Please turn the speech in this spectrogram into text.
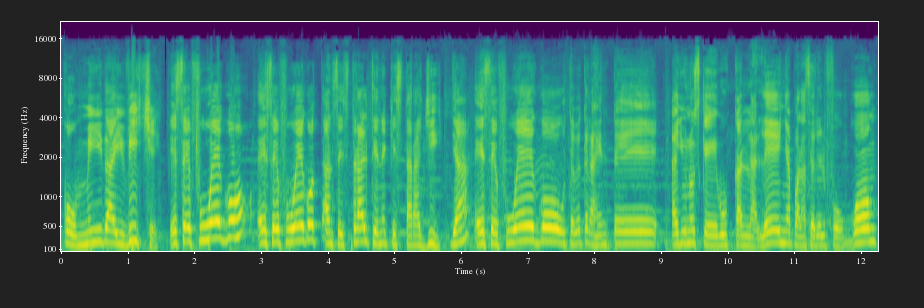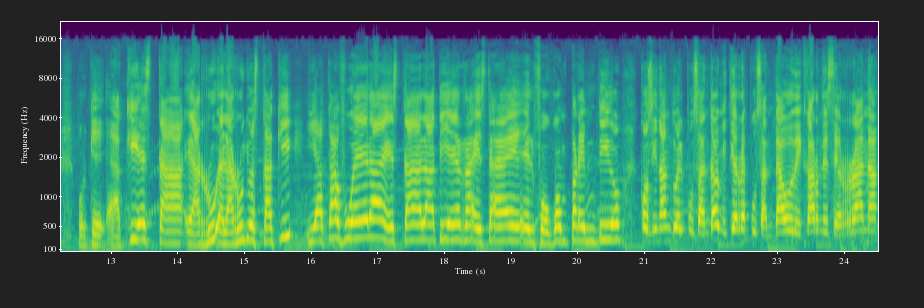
comida y biche. Ese fuego, ese fuego ancestral tiene que estar allí, ¿ya? Ese fuego, usted ve que la gente, hay unos que buscan la leña para hacer el fogón, porque aquí está, el arrullo está aquí y acá afuera está la tierra, está el fogón prendido, cocinando el pusandado. Mi tierra es pusandado de carne serrana,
